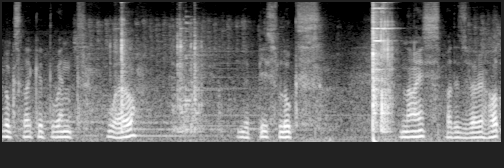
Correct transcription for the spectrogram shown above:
Looks like it went well. The piece looks nice but it's very hot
